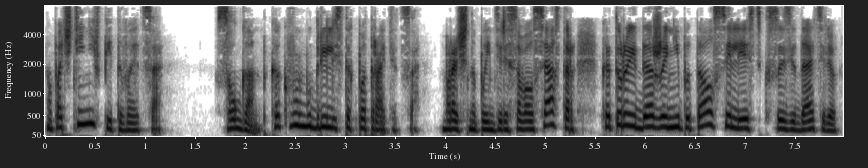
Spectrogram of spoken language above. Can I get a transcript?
но почти не впитывается. «Салгант, как вы умудрились так потратиться?» — мрачно поинтересовался Астер, который даже не пытался лезть к Созидателю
